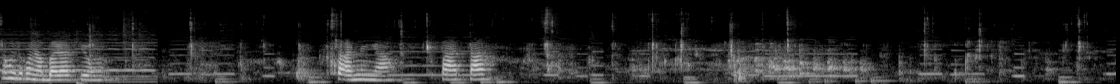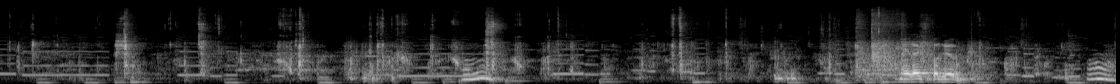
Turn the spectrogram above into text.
Gusto ko nabalat yung sa ano niya, pata. Mm. May rice pag Mm.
